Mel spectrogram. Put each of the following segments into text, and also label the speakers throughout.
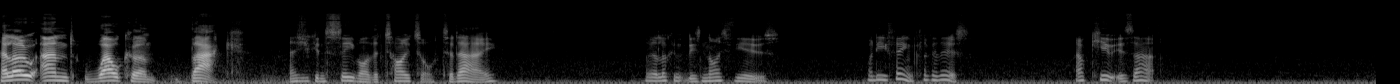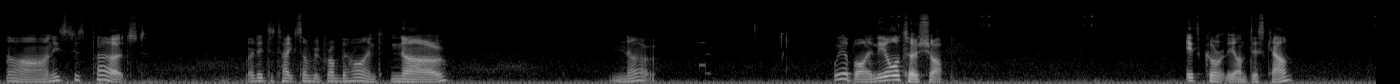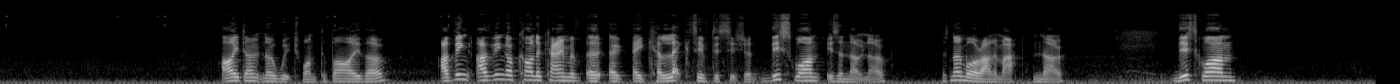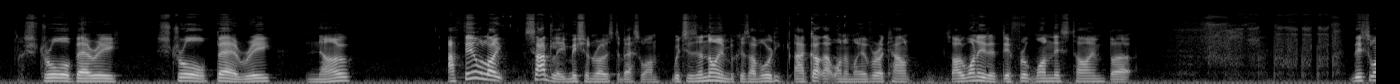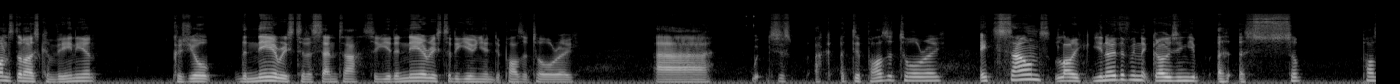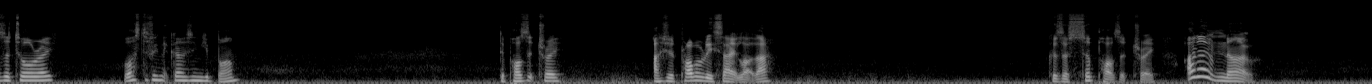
Speaker 1: Hello and welcome back. As you can see by the title, today we are looking at these nice views. What do you think? Look at this. How cute is that? Oh, and he's just perched. Ready to take something from behind. No. No. We are buying the auto shop. It's currently on discount. I don't know which one to buy though. I think I think I've kind of came of a, a, a collective decision. This one is a no-no. There's no more around the map. No. This one, strawberry, strawberry. No. I feel like sadly Mission Row is the best one, which is annoying because I've already I got that one on my other account, so I wanted a different one this time. But this one's the most convenient because you're the nearest to the centre, so you're the nearest to the Union Depository, uh, which is a, a depository. It sounds like you know the thing that goes in your a, a suppository. What's the thing that goes in your bum? Depository. I should probably say it like that. Because a suppository. I don't know.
